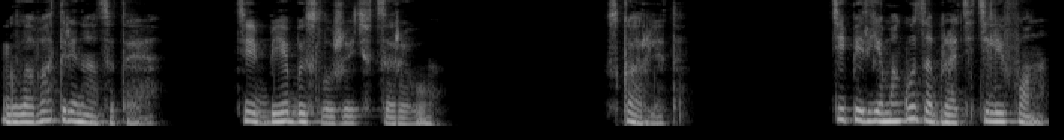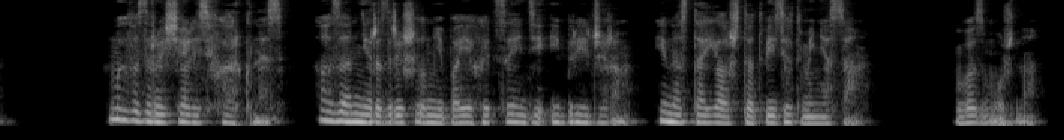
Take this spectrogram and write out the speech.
Глава тринадцатая. Тебе бы служить в ЦРУ. Скарлетт. Теперь я могу забрать телефон? Мы возвращались в Харкнес. Азан не разрешил мне поехать с Энди и Бриджером и настоял, что отвезет меня сам. «Возможно»,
